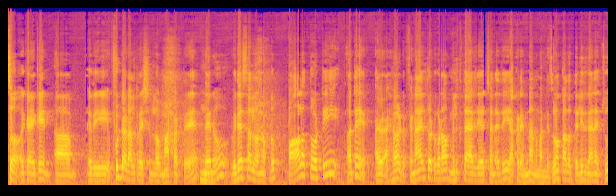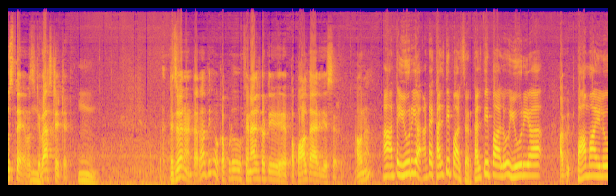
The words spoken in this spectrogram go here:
సో ఇక అగైన్ ఇది ఫుడ్ అడల్టరేషన్లో మాట్లాడితే నేను విదేశాల్లో ఉన్నప్పుడు పాలతోటి అంటే ఐ హర్డ్ ఫినాయిల్ తోటి కూడా మిల్క్ తయారు చేయొచ్చు అనేది అక్కడ విన్నాను. మరి నిజమో కాదో తెలియదు కానీ చూస్తే వాజ్ డివాస్టేటెడ్ మ్మ్. నిజమేనా అంటారా అది? ఒకప్పుడు ఫినాయిల్ తోటి పాలు తయారు చేశారు. అవునా? అంటే యూరియా అంటే కల్తీ పాలు సార్ కల్తీ పాలు యూరియా పామాయిలు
